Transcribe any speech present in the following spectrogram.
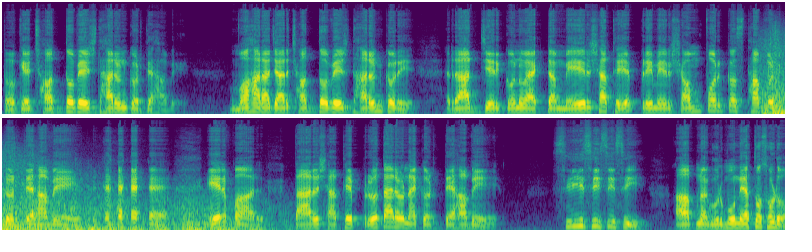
তোকে ছদ্মবেশ ধারণ করতে হবে। মহারাজার ছদ্মবেশ ধারণ করে রাজ্যের কোনো একটা মেয়ের সাথে প্রেমের সম্পর্ক স্থাপন করতে হবে। এরপর তার সাথে প্রতারণা করতে হবে। সি সি সি সি আপনাগোর মন এত ছোড়ো।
